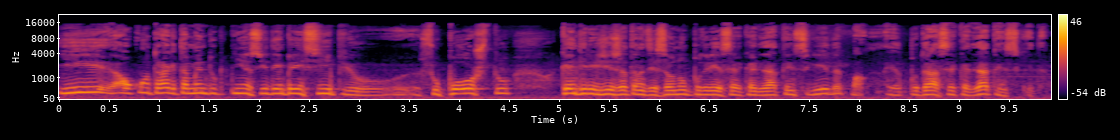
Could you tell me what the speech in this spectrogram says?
e, ao contrário também do que tinha sido em princípio suposto, quem dirigisse a transição não poderia ser candidato em seguida. Bom, ele poderá ser candidato em seguida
